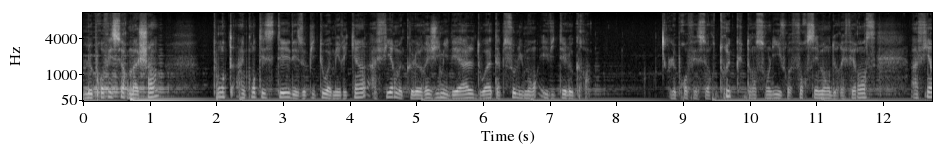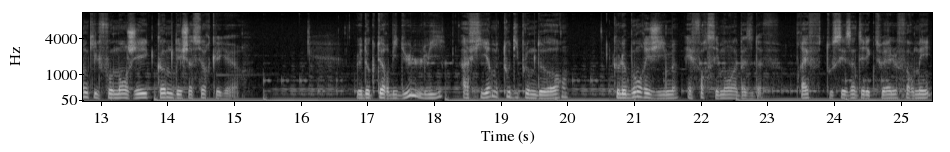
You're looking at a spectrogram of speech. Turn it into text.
Le professeur Machin, ponte incontesté des hôpitaux américains, affirme que le régime idéal doit absolument éviter le gras. Le professeur Truc, dans son livre forcément de référence, affirme qu'il faut manger comme des chasseurs-cueilleurs. Le docteur Bidule, lui, affirme, tout diplôme dehors, que le bon régime est forcément à base d'œufs. Bref, tous ces intellectuels formés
